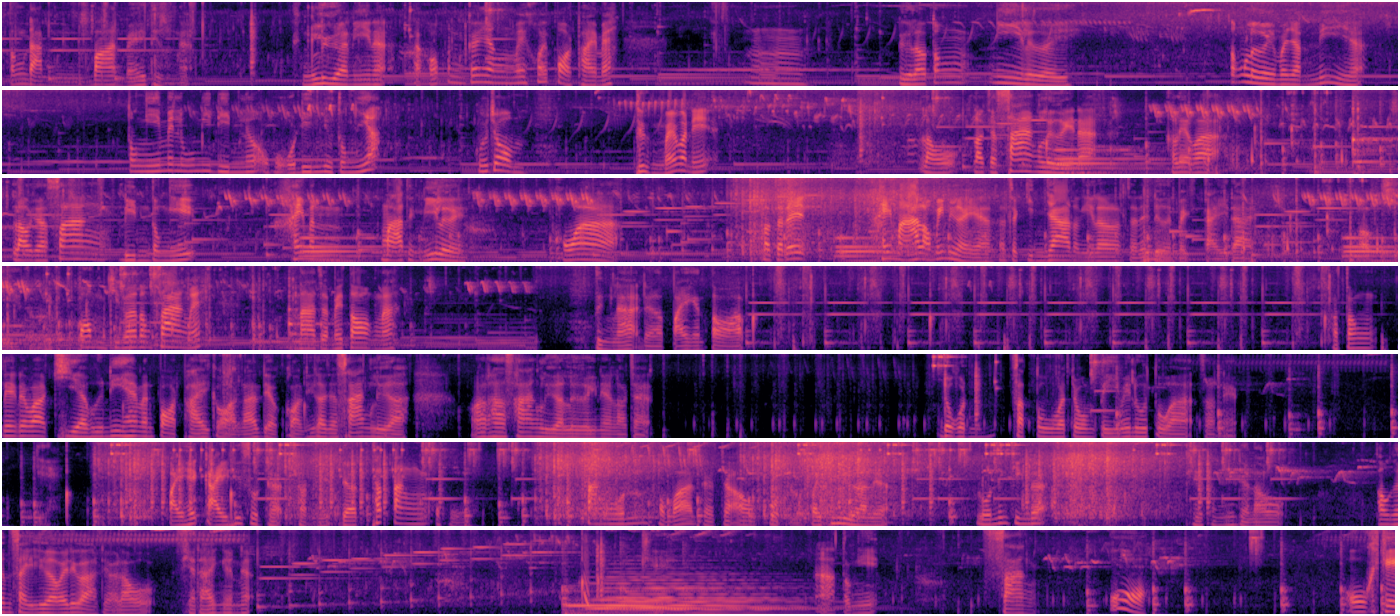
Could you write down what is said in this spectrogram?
ต้องดันบ้านไปให้ถึงนะ ถึงเรือนี้นะ แต่ก็มันก็ยังไม่ค่อยปลอดภัยไหมอืมหรือเราต้องนี่เลย ต้องเลยมายันนี่ฮะ ตรงนี้ไม่รู้มีดินแล้วโอ้โห ดินอยู่ตรงเนี้ย คุณผู้ชม ถึงไหมวันนี้ เราเราจะสร้างเลยนะเขาเรียกว่า เราจะสร้างดินตรงนี้ ให้มันมาถึงนี่เลย เพราะว่า เราจะได้ให้ม้าเราไม่เหนื่อยอะเราจะกินหญ้าตรงนี้แล้วเราจะได้เดินไปไกลได้โอเคตรงนี้ป้อมคิดว่าต้องสร้างไหมน่าจะไม่ต้องนะ ตึงแล้ว เดี๋ยวเราไปกันต่อครับเขาต้องเรียกได้ว่าเคลียร์พื้นที่ให้มันปลอดภัยก่อนแล้ว เดี๋ยวก่อนที่เราจะสร้างเรือเพราะถ้าสร้างเรือเลยเนี่ยเราจะ โดนศัตรูมาโจมตีไม่รู้ตัวช็อตเนี้ไปให้ไกลที่สุดอะช็อตนี้ เดี๋ยวถ้าตังโอ้โห ตังล้นผมว่าเดี๋ยวจะเอากดลงไปที่เรือเลยล้นจริงๆด้วยโอเคตรงนี้เดี๋ยวเราเอาเงินใส่เรือไว้ดีกว่า เดี๋ยวเราเสียดายเงินเนี่ยโอเคอ่าตรงนี้ สร้าง โอ้โอเค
